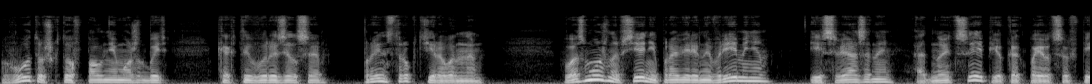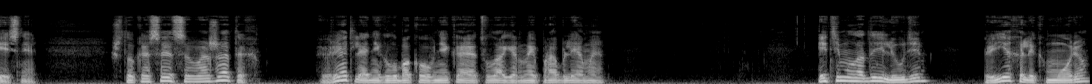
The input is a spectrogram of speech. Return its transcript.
«Вот уж кто вполне может быть, как ты выразился, проинструктированным. Возможно, все они проверены временем, и связаны одной цепью, как поется в песне. Что касается вожатых, вряд ли они глубоко вникают в лагерные проблемы. Эти молодые люди приехали к морю,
